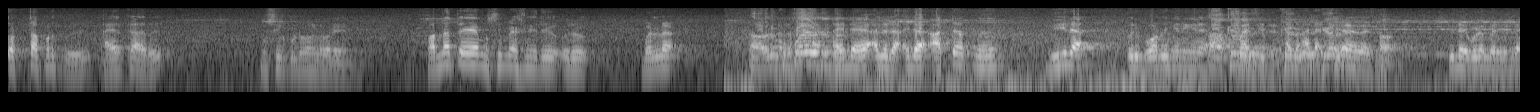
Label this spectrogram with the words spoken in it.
തൊട്ടപ്പുറത്ത് അയൽക്കാർ മുസ്ലിം കുടുംബങ്ങൾ പറയുന്നുണ്ട് പന്നത്തെ അന്നത്തെ മുസ്ലിം ഇത് ഒരു വെള്ള അതിന്റെ അല്ലല്ല അതിന്റെ അറ്റത്ത് നീല ഒരു ബോർഡ് ഇങ്ങനെ ഇങ്ങനെ. പിന്നെ ഇവിടെ വരെയില്ല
